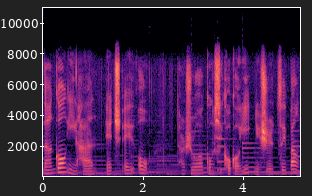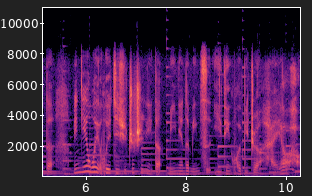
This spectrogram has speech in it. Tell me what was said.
南宫隐含 H A O。他说：“恭喜 Coco 一，你是最棒的！明年我也会继续支持你的，明年的名次一定会比这还要好。”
